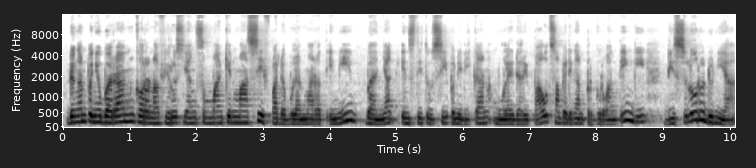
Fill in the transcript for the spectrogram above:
Dengan penyebaran coronavirus yang semakin masif pada bulan Maret ini, banyak institusi pendidikan mulai dari PAUD sampai dengan perguruan tinggi di seluruh dunia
